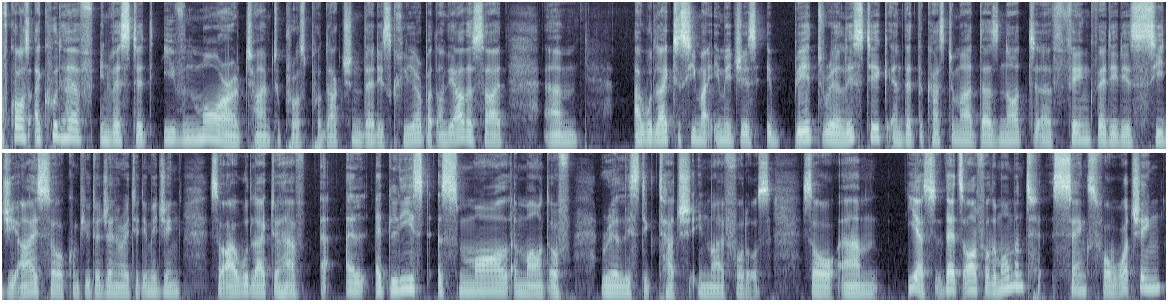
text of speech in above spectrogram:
of course, I could have invested even more time to post production, that is clear. But on the other side, um, I would like to see my images a bit realistic and that the customer does not uh, think that it is CGI, so computer generated imaging. So I would like to have a, a, at least a small amount of realistic touch in my photos. So um, yes, that's all for the moment. Thanks for watching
